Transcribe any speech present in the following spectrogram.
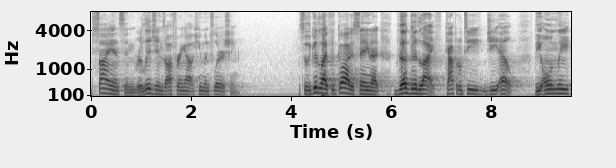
science and religions offering out human flourishing. So the good life with God is saying that the good life, capital T G L, the only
